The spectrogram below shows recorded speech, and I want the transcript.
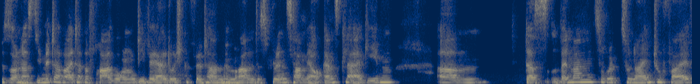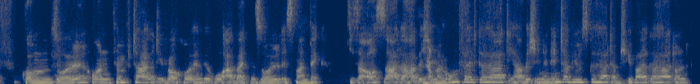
Besonders die Mitarbeiterbefragungen, die wir ja durchgeführt haben im Rahmen des Sprints, haben ja auch ganz klar ergeben, ähm, dass wenn man zurück zu 9 to 5 kommen soll und fünf Tage die Woche im Büro arbeiten soll, ist man weg. Diese Aussage habe ich ja. in meinem Umfeld gehört, die habe ich in den Interviews gehört, habe ich überall gehört. Und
